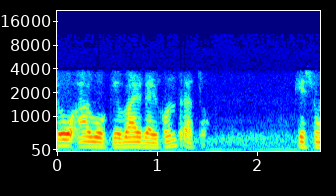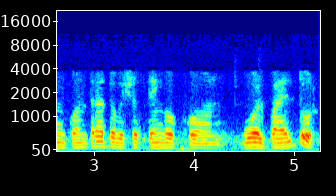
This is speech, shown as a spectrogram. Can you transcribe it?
yo hago que valga el contrato, que es un contrato que yo tengo con Wolpa del Tour.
